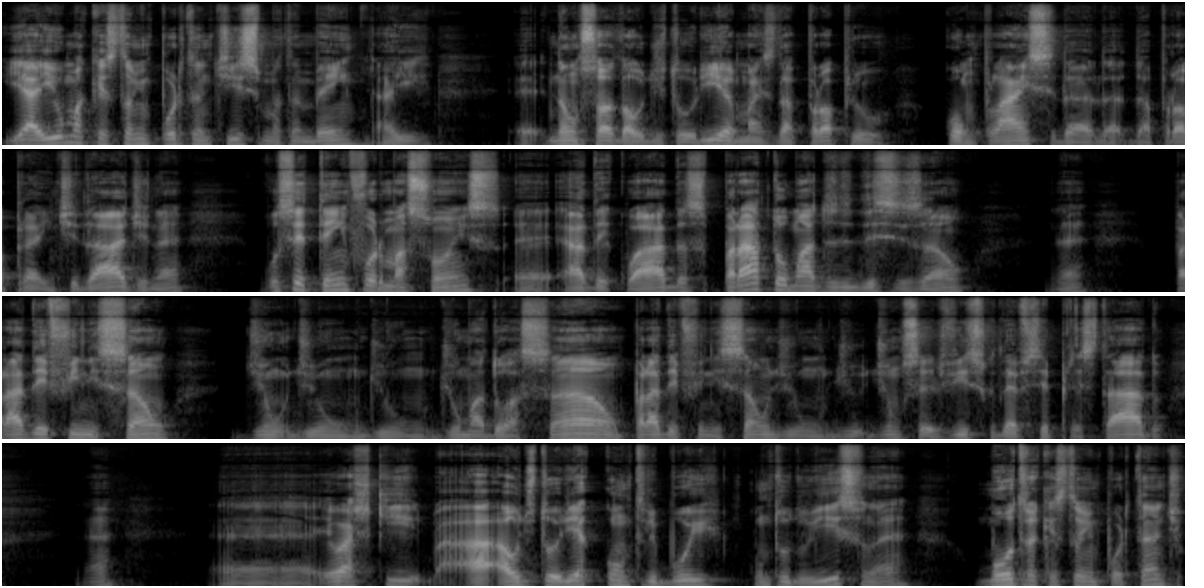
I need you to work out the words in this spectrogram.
e aí uma questão importantíssima também, aí, não só da auditoria, mas da própria compliance da, da, da própria entidade, né? você tem informações adequadas para a tomada de decisão, né? para a definição de, um, de, um, de, um, de uma doação, para a definição de um, de, de, um serviço que deve ser prestado. Né? É, eu acho que a auditoria contribui com tudo isso. Né? Uma outra questão importante,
